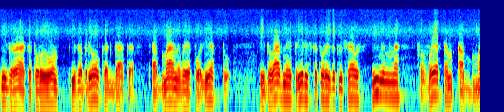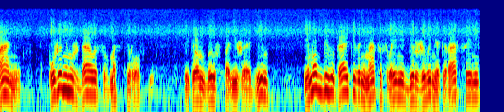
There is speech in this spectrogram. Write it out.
Игра, которую он изобрел когда-то, обманывая по лепту, и главная прелесть которой заключалась именно в этом обмане, уже не нуждалась в маскировке. Ведь он был в Париже один и мог без утайки заниматься своими биржевыми операциями,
